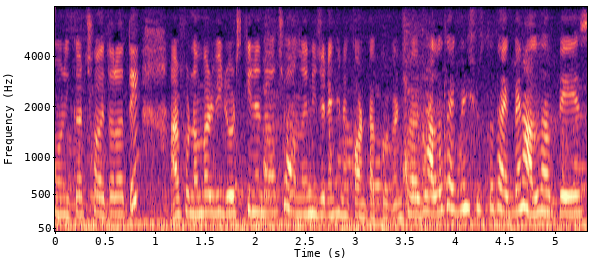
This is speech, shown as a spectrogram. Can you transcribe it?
মনিকার ছয়তলাতে আর ফোন নাম্বার ভিডিওস কিনে দেওয়া হচ্ছে অনলাইনে যেন এখানে কন্ট্যাক্ট করবেন। সবাই ভালো থাকবেন, সুস্থ থাকবেন। আল্লাহ হাফেজ।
